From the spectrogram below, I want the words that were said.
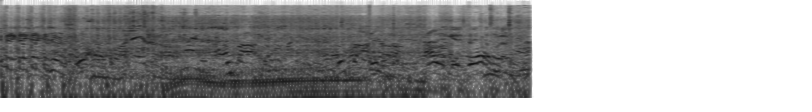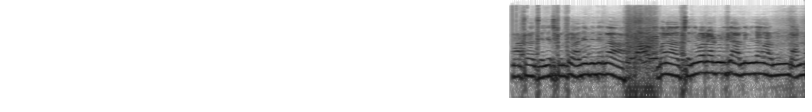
ఇక్కడ ఇక్కడ ఇక్కడ ఇక్కడ ఇక్కడ చూడండి మాట్లాడాలి తెలియజేసుకుంటూ అదేవిధంగా మన చంద్రబాబు నాయుడు గారికి అన్ని విధాలు అండ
